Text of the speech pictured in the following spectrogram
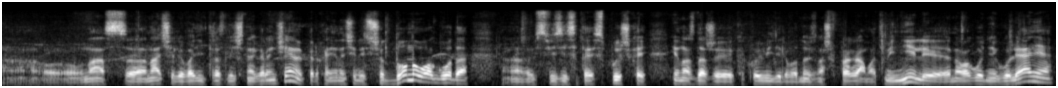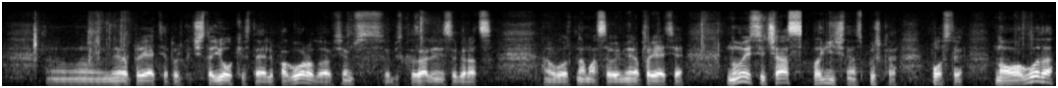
А, У нас э, начали вводить различные ограничения. Во-первых, они начались еще до Нового года э, в связи с этой вспышкой. И у нас даже, как вы видели в одной из наших программ, отменили новогодние гуляния. Э, Мероприятия, только чисто елки стояли по городу, а всем сказали не собираться вот, на массовые мероприятия. Ну и сейчас логичная вспышка после Нового года.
